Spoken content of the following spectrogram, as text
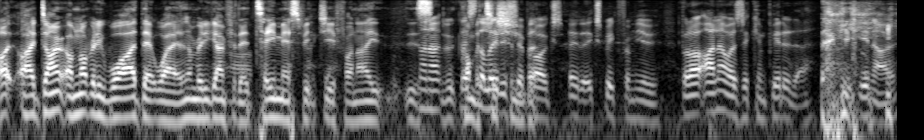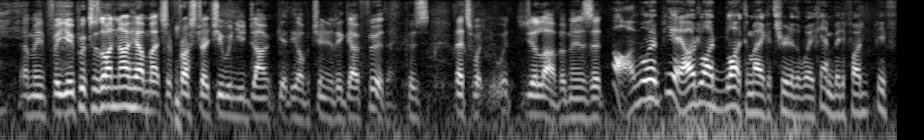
I, I, don't. I'm not really wired that way. I'm really going for that ah, team aspect, okay. Jeff. I know there's no, no, that's the leadership I ex- uh, expect from you. But I, I know as a competitor, you know, I mean, for you, because I know how much it frustrates you when you don't get the opportunity to go further, because that's what you, what you, love. I mean, is it? Oh well, yeah. I'd like, like to make it through to the weekend, but if I if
